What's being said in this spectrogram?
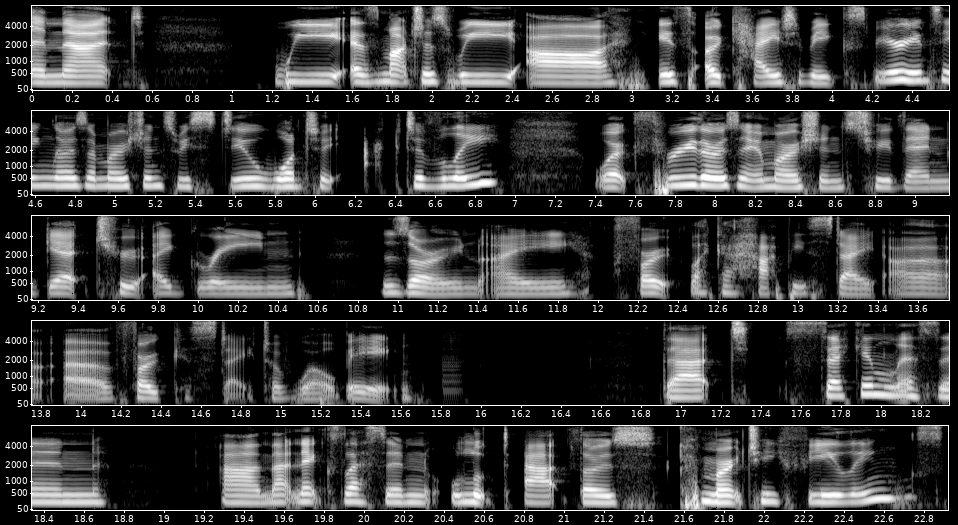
And that we, as much as we are, it's okay to be experiencing those emotions, we still want to actively work through those emotions to then get to a green zone, a fo- like a happy state, a, a focused state of well being. That second lesson um, that next lesson looked at those kimochi feelings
